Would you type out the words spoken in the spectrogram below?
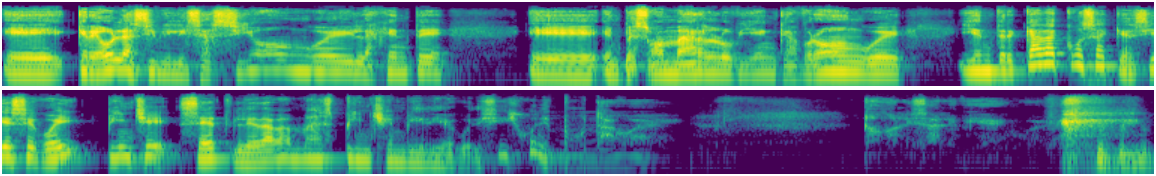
Eh, creó la civilización, güey. La gente eh, empezó a amarlo bien cabrón, güey. Y entre cada cosa que hacía ese güey, pinche Seth le daba más pinche envidia, güey. Dice, hijo de puta, güey. Todo le sale bien, güey.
